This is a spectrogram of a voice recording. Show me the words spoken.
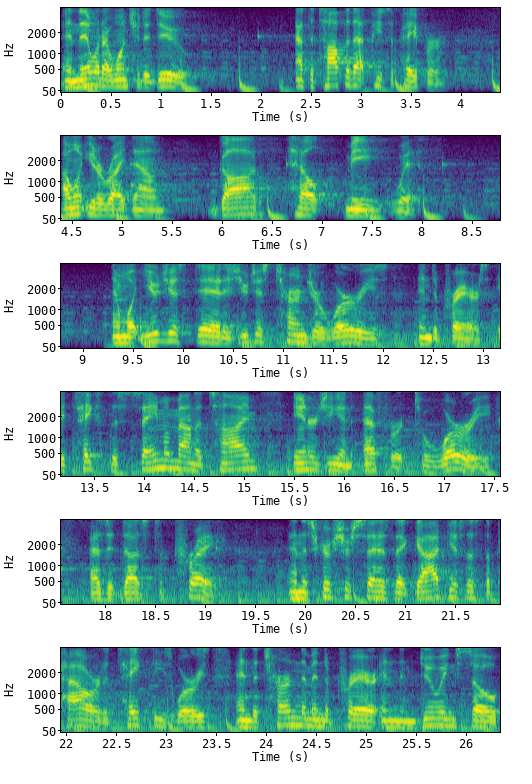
And then what I want you to do, at the top of that piece of paper, I want you to write down, God help me with. And what you just did is you just turned your worries into prayers. It takes the same amount of time, energy, and effort to worry as it does to pray. And the scripture says that God gives us the power to take these worries and to turn them into prayer. And in doing so,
